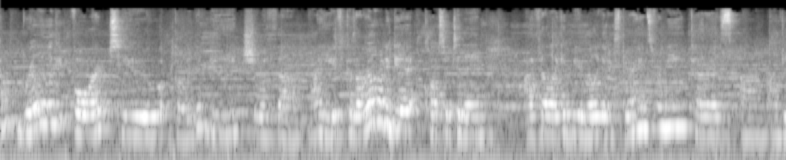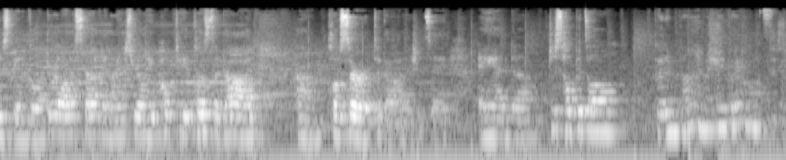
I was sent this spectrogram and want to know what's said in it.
I'm really looking forward to going to the beach with um, my youth because I really want to get closer to them. I feel like it'd be a really good experience for me because um, I've just been going through a lot of stuff, and I just really hope to get close to God, um, closer to God, I should say, and um, just hope it's all good and fun with my friends.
